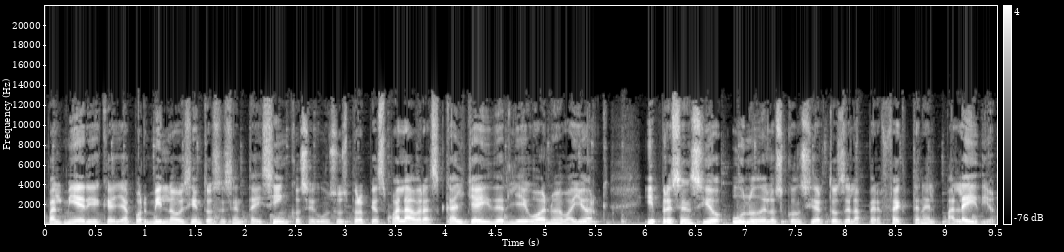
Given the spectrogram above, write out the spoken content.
Palmieri que allá por 1965, según sus propias palabras, Cal Jader llegó a Nueva York y presenció uno de los conciertos de La Perfecta en el Palladium,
